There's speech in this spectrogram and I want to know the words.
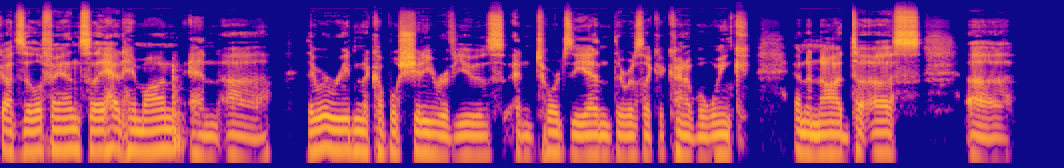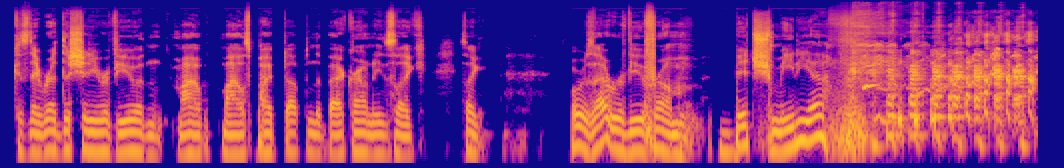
godzilla fan so they had him on and uh they were reading a couple shitty reviews and towards the end there was like a kind of a wink and a nod to us because they read the shitty review and miles, miles piped up in the background. He's like he's like where was that review from? Bitch media?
